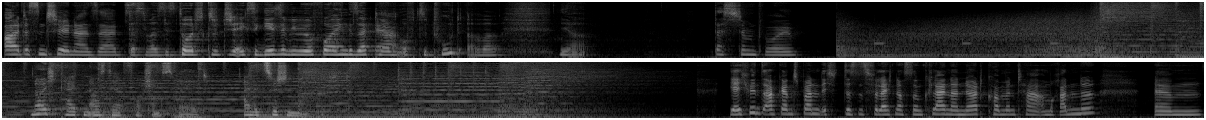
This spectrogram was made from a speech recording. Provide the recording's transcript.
Oh, das ist ein schöner Satz. Das, was historisch-kritische Exegese, wie wir vorhin gesagt ja. haben, oft so tut, aber ja. Das stimmt wohl. Neuigkeiten aus der Forschungswelt. Eine Zwischennachricht. Ja, ich finde es auch ganz spannend. Ich, das ist vielleicht noch so ein kleiner Nerd-Kommentar am Rande, ähm,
